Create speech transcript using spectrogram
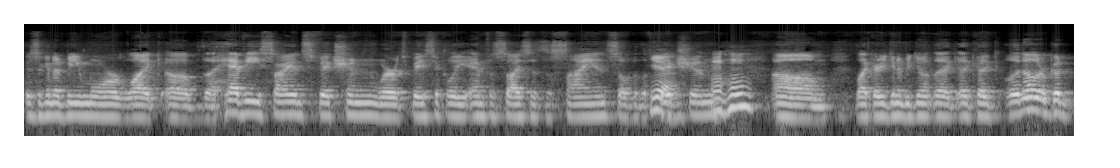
is it going to be more like uh, the heavy science fiction, where it's basically emphasizes the science over the Yeah. fiction? Um, like, are you going to be doing like, like, like another good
